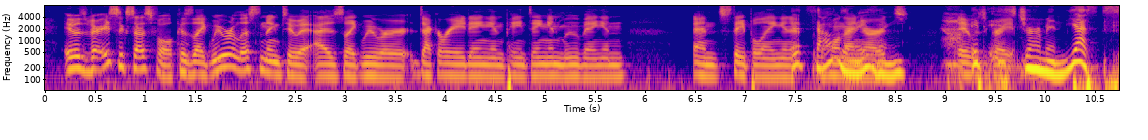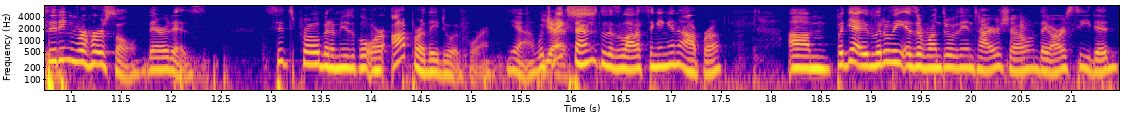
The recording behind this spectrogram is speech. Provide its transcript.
it was very successful because like we were listening to it as like we were decorating and painting and moving and and stapling and It the whole sounds nine amazing. yards. It was It is great. German. Yes. Sitting rehearsal. There it is. Sitzprobe in a musical or opera, they do it for. Yeah. Which makes sense because there's a lot of singing in opera. Um, but yeah, it literally is a run through of the entire show. They are seated.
